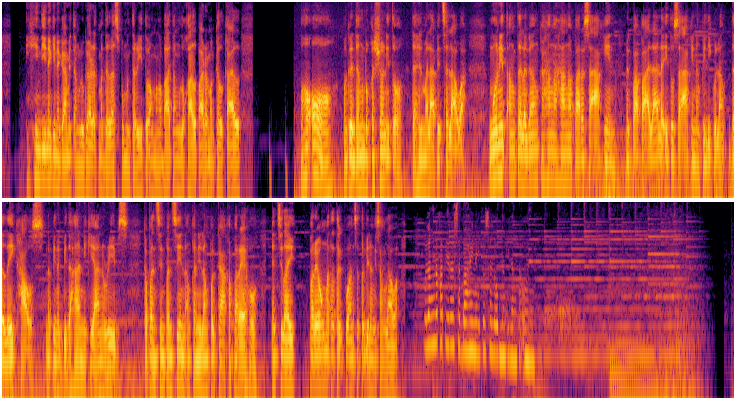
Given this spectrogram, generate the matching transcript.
hindi na ginagamit ang lugar at madalas pumunta rito ang mga batang lokal para magkalkal. Oo, magandang lokasyon ito dahil malapit sa lawa. Ngunit ang talagang kahanga-hanga para sa akin, nagpapaalala ito sa akin ng pelikulang The Lake House na pinagbidahan ni Keanu Reeves. Kapansin-pansin ang kanilang pagkakapareho at sila'y parehong matatagpuan sa tabi ng isang lawa. Walang nakatira sa bahay na ito sa loob ng ilang taon.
